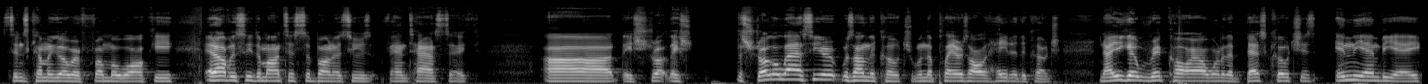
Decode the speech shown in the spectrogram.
since coming over from Milwaukee, and obviously Domantas Sabonis, who's fantastic. Uh, they str- they the struggle last year was on the coach when the players all hated the coach. Now you get Rick Carlisle, one of the best coaches in the NBA.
